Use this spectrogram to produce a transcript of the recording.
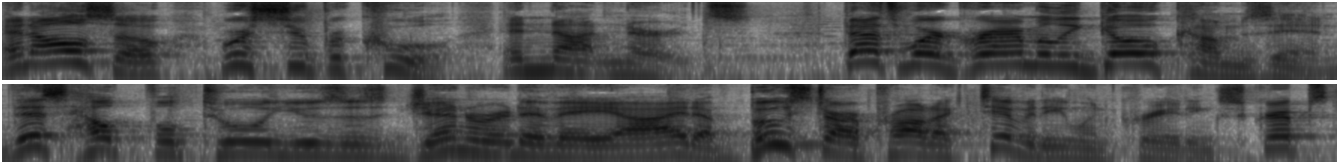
and also, we're super cool and not nerds. That's where Grammarly Go comes in. This helpful tool uses generative AI to boost our productivity when creating scripts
